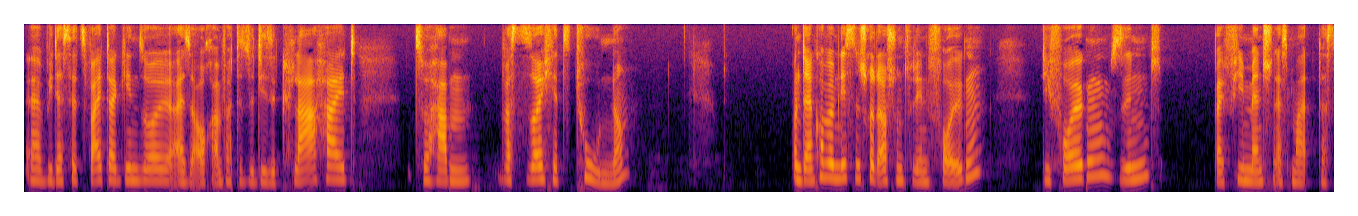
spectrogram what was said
äh, wie das jetzt weitergehen soll? Also auch einfach so diese Klarheit zu haben, was soll ich jetzt tun, ne? Und dann kommen wir im nächsten Schritt auch schon zu den Folgen. Die Folgen sind bei vielen Menschen erstmal das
